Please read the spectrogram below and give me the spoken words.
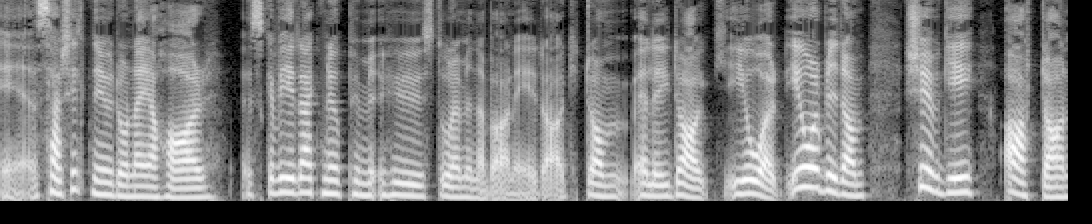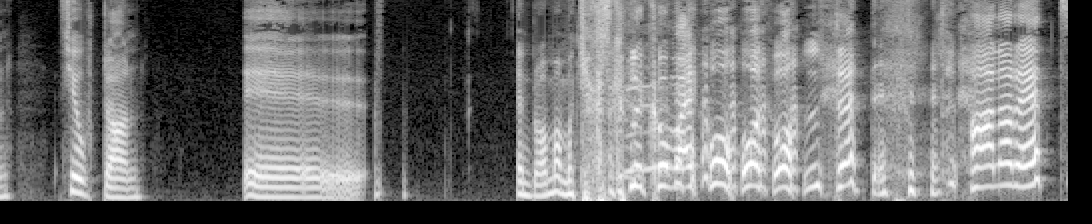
eh, särskilt nu då när jag har, ska vi räkna upp hur, hur, stora mina barn är idag? De, eller idag, i år, i år blir de 20, 18, 14, eh, en bra mamma kanske skulle komma ihåg åldern. Han har rätt.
